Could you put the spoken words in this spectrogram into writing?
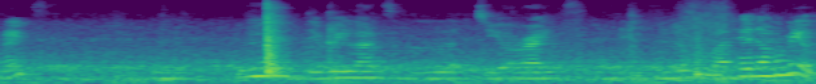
right? Move the reeler to your right. And then just go ahead and reel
